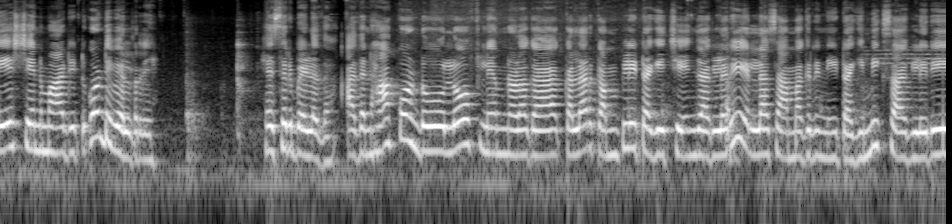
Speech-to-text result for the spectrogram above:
ಪೇಸ್ಟ್ ಏನು ಮಾಡಿ ಇಟ್ಕೊಂಡಿವಲ್ರಿ ಹೆಸರು ಬೇಳೆದು. ಅದನ್ನು ಹಾಕ್ಕೊಂಡು ಲೋ ಫ್ಲೇಮ್ನೊಳಗೆ ಕಲರ್ ಕಂಪ್ಲೀಟಾಗಿ ಚೇಂಜ್ ಆಗಲಿ ರೀ. ಎಲ್ಲ ಸಾಮಗ್ರಿ ನೀಟಾಗಿ ಮಿಕ್ಸ್ ಆಗಲಿ ರೀ.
